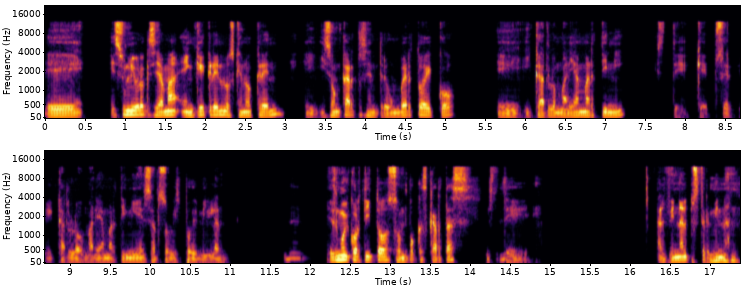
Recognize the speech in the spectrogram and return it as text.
Eh, es un libro que se llama ¿En qué creen los que no creen? Eh, y son cartas entre Humberto Eco eh, y Carlo María Martini, este, que pues, eh, Carlo María Martini es arzobispo de Milán. Es muy cortito, son pocas cartas. Este, al final, pues terminan,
